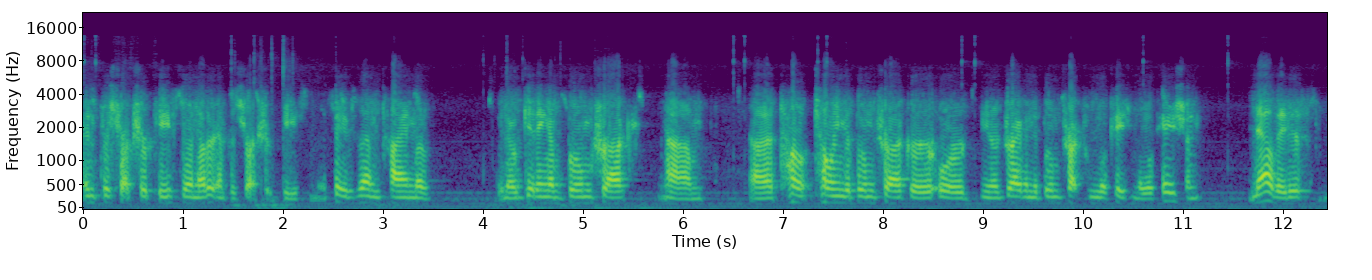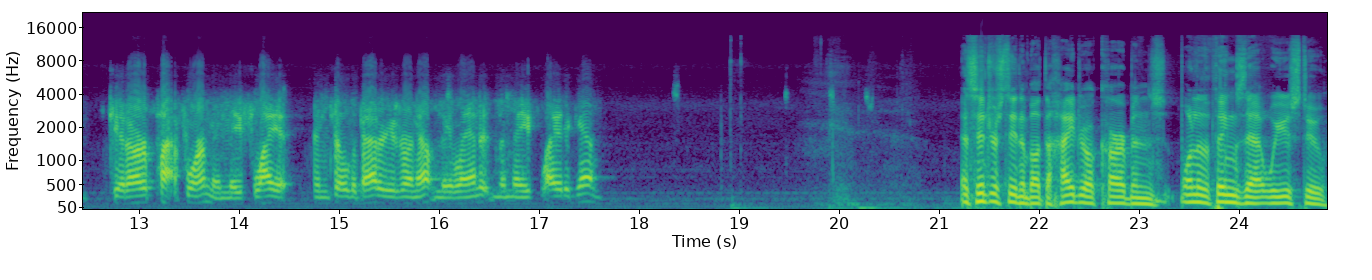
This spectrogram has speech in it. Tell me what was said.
infrastructure piece to another infrastructure piece. And it saves them time of, you know, getting a boom truck, um, uh, tow- towing the boom truck, or, or you know, driving the boom truck from location to location. Now they just get our platform and they fly it until the batteries run out, and they land it, and then they fly it again. That's interesting about the hydrocarbons. One of the things that we used to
